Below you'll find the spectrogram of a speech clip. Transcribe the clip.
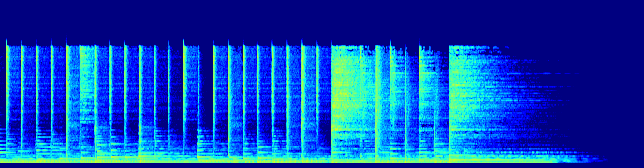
you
